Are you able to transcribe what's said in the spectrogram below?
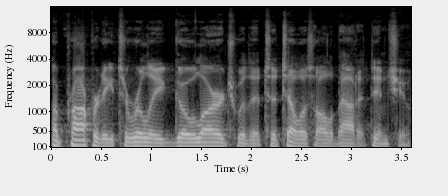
a property to really go large with it to tell us all about it, didn't you?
